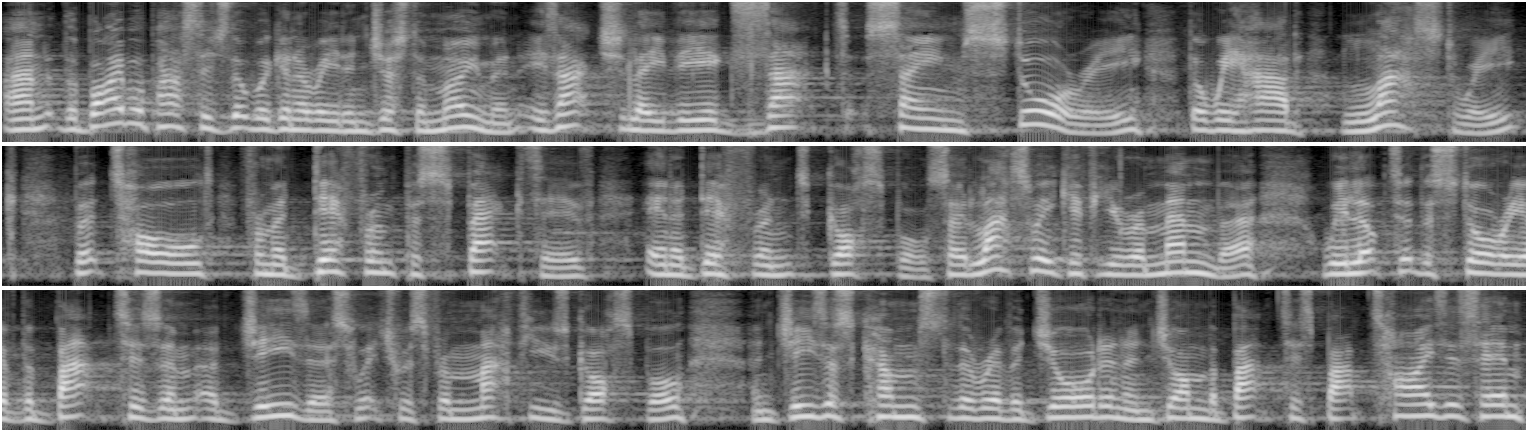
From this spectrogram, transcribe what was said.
And the Bible passage that we're going to read in just a moment is actually the exact same story that we had last week, but told from a different perspective in a different gospel. So, last week, if you remember, we looked at the story of the baptism of Jesus, which was from Matthew's gospel. And Jesus comes to the River Jordan, and John the Baptist baptizes him,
